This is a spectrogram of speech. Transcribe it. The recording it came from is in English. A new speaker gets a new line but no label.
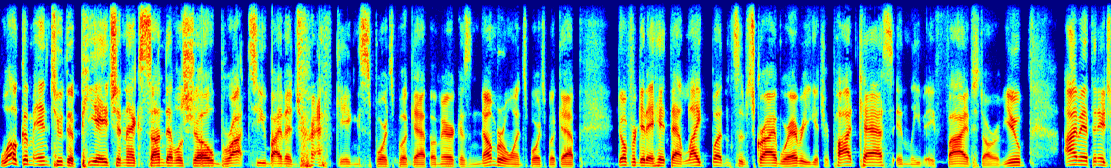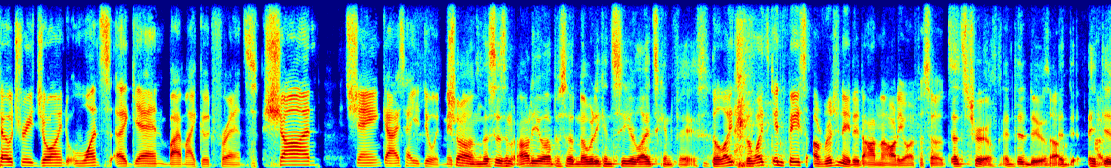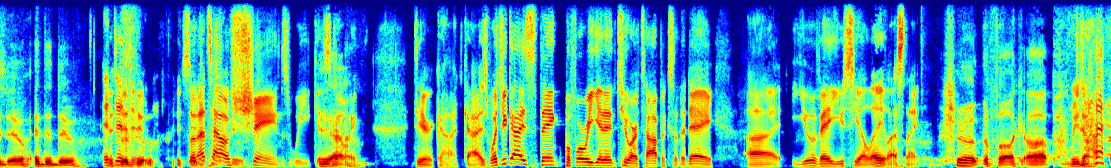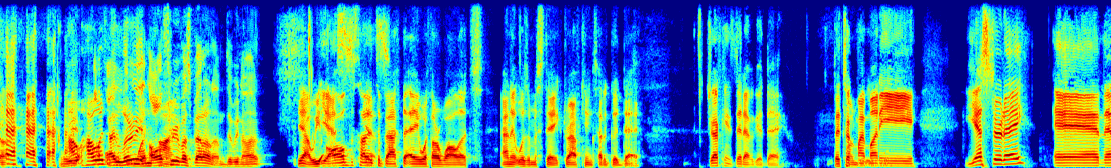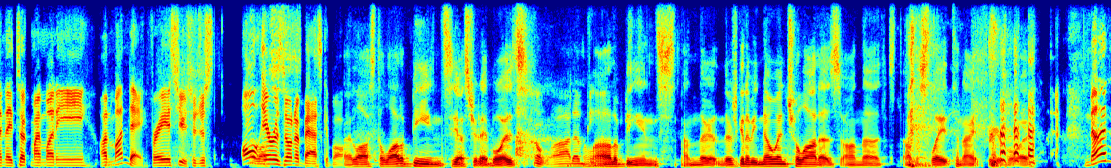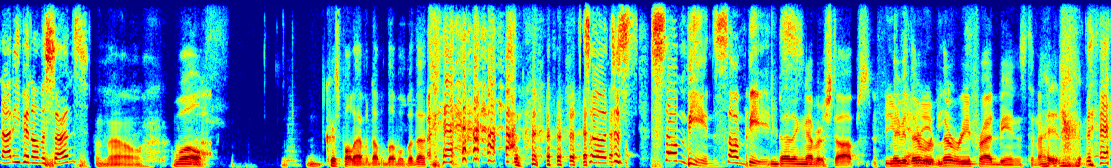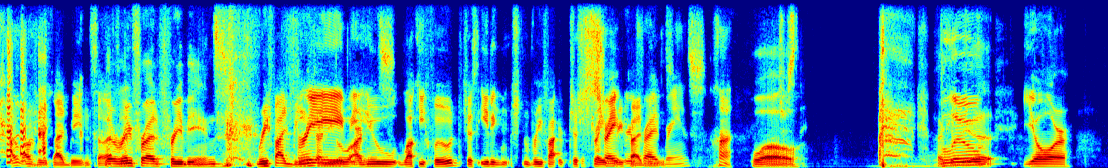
Welcome into the PHNX Sun Devil Show, brought to you by the DraftKings Sportsbook app, America's number one sportsbook app. Don't forget to hit that like button, subscribe wherever you get your podcasts, and leave a five star review. I'm Anthony Totri, joined once again by my good friends Sean and Shane. Guys, how you doing? Midweek?
Sean, this is an audio episode. Nobody can see your light skin face.
The light, the light skin face originated on the audio episodes.
That's true. It did do.
So,
it, it
I
did do. It did do.
It, did, do.
It
So
did
that's how
do.
Shane's week is
Yeah.
going. Dear God, guys, what do you guys think before we get into our topics of the day? Uh, U of A, UCLA last night.
Shut the fuck up.
we don't have to. How- how is it
I
that
literally,
one
all three of us bet on them. Did we not?
Yeah, we all
Yes,
decided to back the A with our wallets, and it was a mistake. DraftKings had a good day.
DraftKings did have a good day. They took my money yesterday, and then they took my money on Monday for ASU. So just all
lost-
Arizona basketball.
I lost a lot of beans yesterday, boys.
A lot of
A
of
lot of beans. And there, there's going to be no enchiladas on the on the slate tonight for your boy.
None, not even on the Suns.
no. Well, uh. Chris Paul to have a double double, but that's
so just some beans, some beans.
betting never stops. Maybe they're
cherry
they're refried beans tonight.
I love refried beans. So
they're
that's it.
refried free beans.
refried beans,
Free
our new, our new lucky food. Just eating refried, just,
Just
straight,
straight
refried,
refried
beans.
beans. Huh.
Whoa.
Interesting.
that could be
Blew your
